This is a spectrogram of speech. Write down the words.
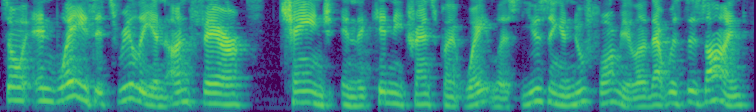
So, in ways, it's really an unfair change in the kidney transplant wait list using a new formula that was designed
